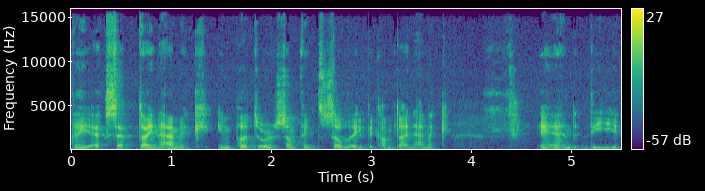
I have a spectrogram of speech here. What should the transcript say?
they accept dynamic input or something so they become dynamic. And the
